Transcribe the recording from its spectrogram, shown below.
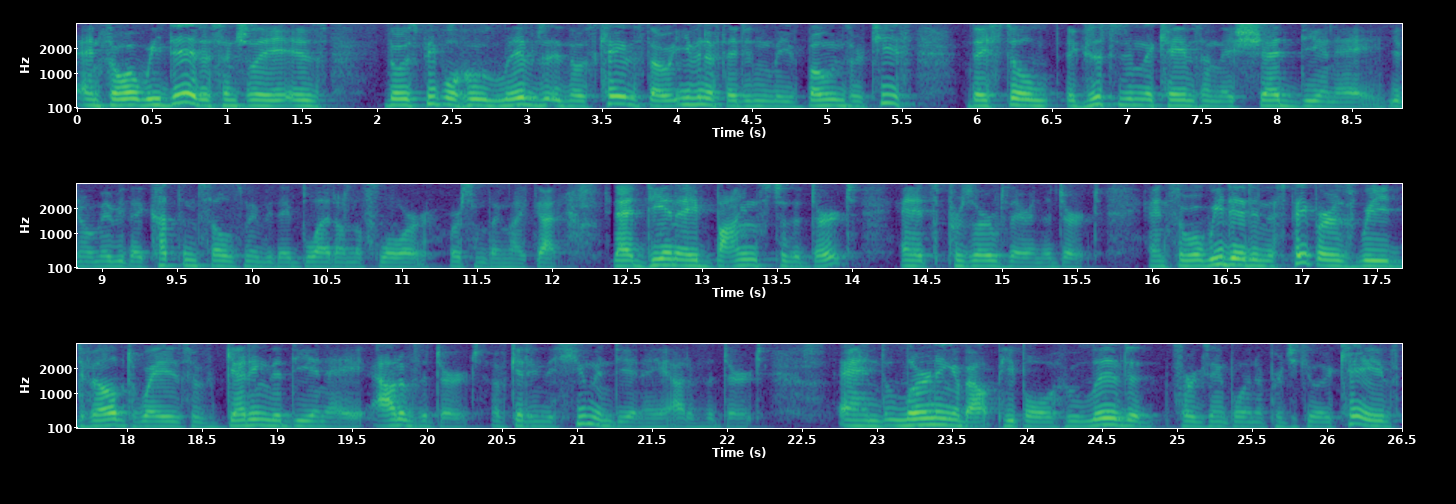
And so, what we did essentially is those people who lived in those caves, though, even if they didn't leave bones or teeth, they still existed in the caves and they shed DNA. You know, maybe they cut themselves, maybe they bled on the floor or something like that. That DNA binds to the dirt and it's preserved there in the dirt. And so what we did in this paper is we developed ways of getting the DNA out of the dirt, of getting the human DNA out of the dirt, and learning about people who lived, for example, in a particular cave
